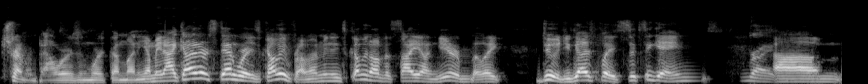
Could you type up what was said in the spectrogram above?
Trevor Bauer isn't worth that money. I mean, I can understand where he's coming from. I mean, he's coming off a Cy Young year, but like, dude, you guys played 60 games, right? Um,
